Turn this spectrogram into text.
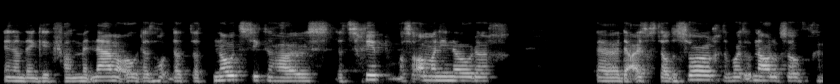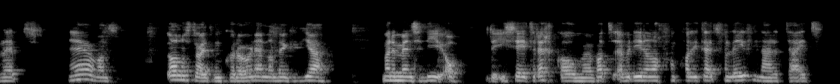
En dan denk ik van met name ook dat, dat, dat noodziekenhuis, dat schip was allemaal niet nodig. Uh, de uitgestelde zorg, daar wordt ook nauwelijks over gerept. Want alles draait om corona. En dan denk ik, ja, maar de mensen die op de IC terechtkomen, wat hebben die dan nog van kwaliteit van leven na de tijd?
